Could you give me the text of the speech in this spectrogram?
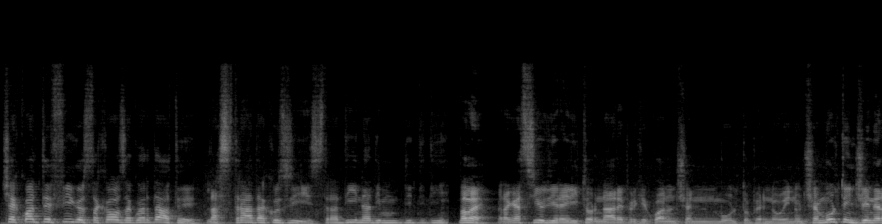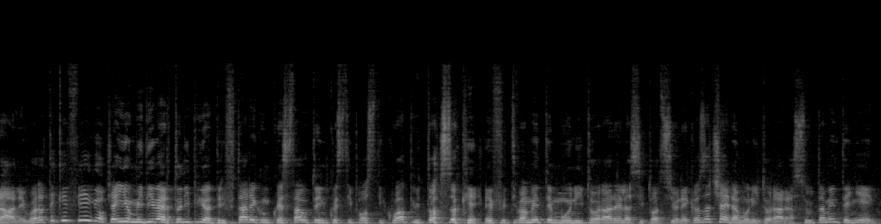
Cioè quanto è figo sta cosa. Guardate. La strada così. Stradina di, di, di, di. Vabbè ragazzi io direi di tornare perché qua non c'è molto per noi. Non c'è molto in generale. Guardate che figo. Cioè io mi diverto di più a driftare con quest'auto in questi posti qua piuttosto che effettivamente monitorare la situazione. Cosa c'è da monitorare? Assolutamente niente.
